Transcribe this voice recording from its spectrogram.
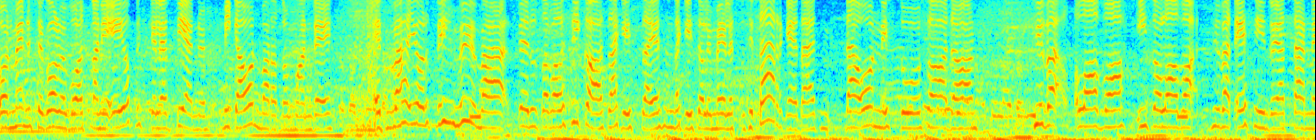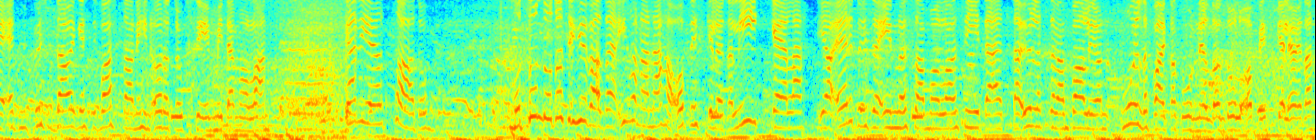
on mennyt se kolme vuotta, niin ei opiskelijat tiennyt, mikä on Marathon Monday. Et me vähän jouduttiin myymään tietyllä tavalla sikaa säkissä ja sen takia se oli meille tosi tärkeää, että tämä onnistuu, saadaan hyvä lava, iso lava, hyvät esiintyjät tänne, että me pystytään oikeasti vastaamaan niihin odotuksiin, mitä me ollaan kävijöiltä saatu. Mutta tuntuu tosi hyvältä ja ihanaa nähdä opiskelijoita liikkeellä ja erityisen innoissaan me ollaan siitä, että yllättävän paljon muilta paikkakunnilta on tullut opiskelijoita.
